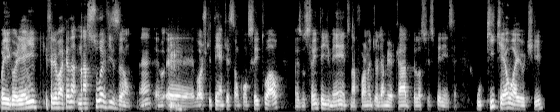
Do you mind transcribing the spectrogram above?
Oi, Igor, e aí seria bacana, na sua visão, né? É, é, lógico que tem a questão conceitual, mas no seu entendimento, na forma de olhar mercado, pela sua experiência, o que, que é o IoT?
